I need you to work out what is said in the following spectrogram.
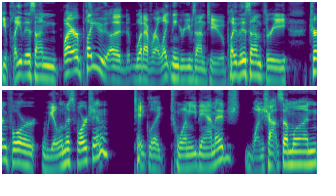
you play this on or play uh, whatever a lightning greaves on two play this on three turn four wheel of misfortune take like 20 damage one shot someone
